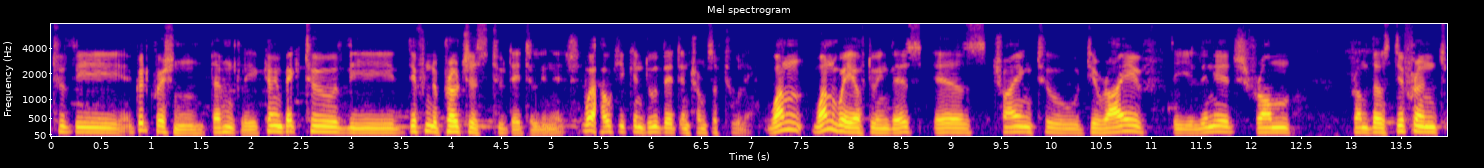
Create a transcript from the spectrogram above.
to the good question, definitely coming back to the different approaches to data lineage. Well, how you can do that in terms of tooling. One one way of doing this is trying to derive the lineage from from those different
